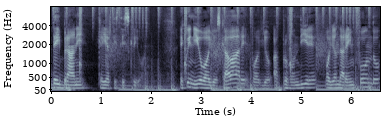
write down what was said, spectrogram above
dei brani che gli artisti scrivono. E quindi io voglio scavare, voglio approfondire, voglio andare in fondo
